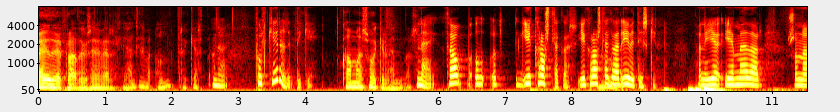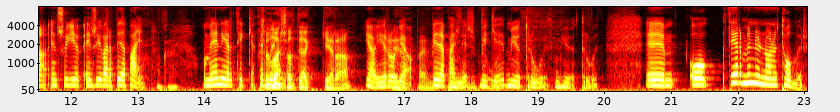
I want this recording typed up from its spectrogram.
legðu- þig frá þú hugsaði mér ég held ég hef aldrei gert það. Nei, fólk gerir þetta ekki hvað maður svo að gera við hendunar Nei, þá, ég krosslegg þar ég krosslegg þar yfir diskin þannig ég, ég með þar svona eins og ég, eins og ég væri að byða bæn okay. og meðan ég er að tyggja sem þú er svolítið að gera já, ég er, bænir, byða bænir mikið, mjög trúið, mjög trúið. Um, og þegar munnurinn á hann er tómur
